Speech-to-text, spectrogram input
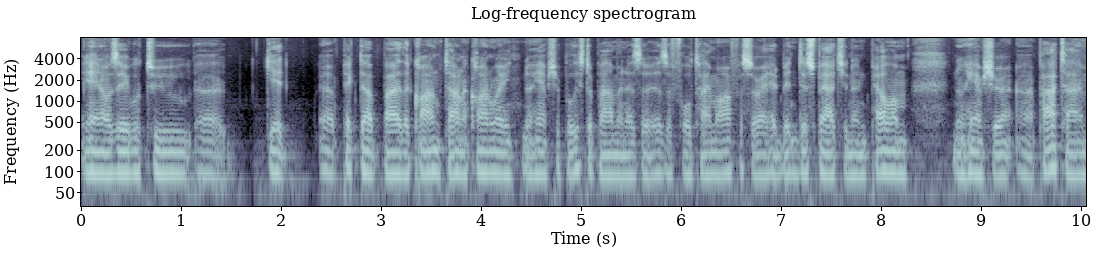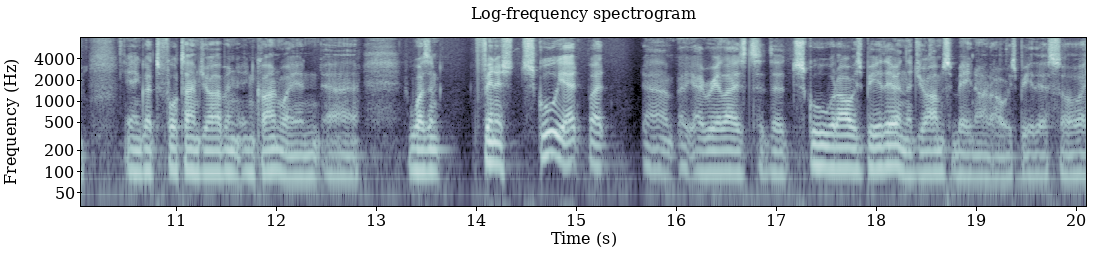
and I was able to uh, get uh, picked up by the Con- town of Conway, New Hampshire Police Department as a, as a full time officer. I had been dispatching in Pelham, New Hampshire, uh, part time, and got the full time job in, in Conway, and uh, wasn't finished school yet, but. Um, I, I realized that school would always be there and the jobs may not always be there. So I,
